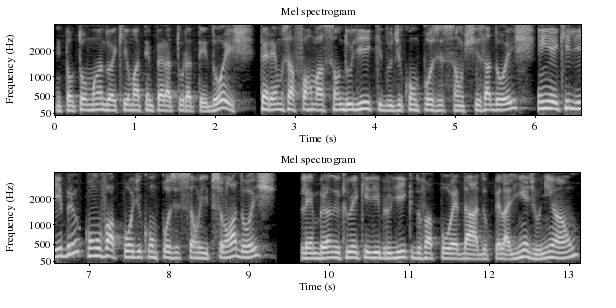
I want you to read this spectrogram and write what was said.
Então, tomando aqui uma temperatura T2, teremos a formação do líquido de composição XA2 em equilíbrio com o vapor de composição YA2. Lembrando que o equilíbrio líquido-vapor é dado pela linha de união.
